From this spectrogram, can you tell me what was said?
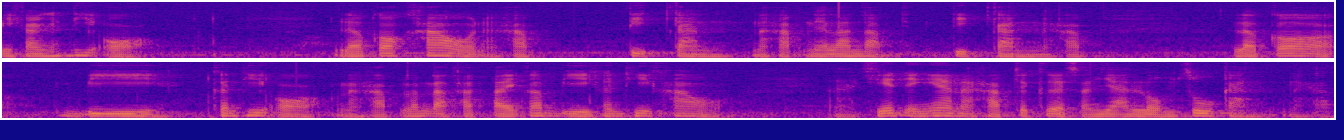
มีการเคลื่อนที่ออก แล้วก็เข้านะครับติดกันนะครับในลำดับติดกันนะครับ แล้วก็ B เคลื่อนที่ออกนะครับลำดับถัดไปก็ B เคลื่อนที่เข้าเคสอย่างเงี้ยนะครับจะเกิดสัญญาณลมสู้กันนะครับ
